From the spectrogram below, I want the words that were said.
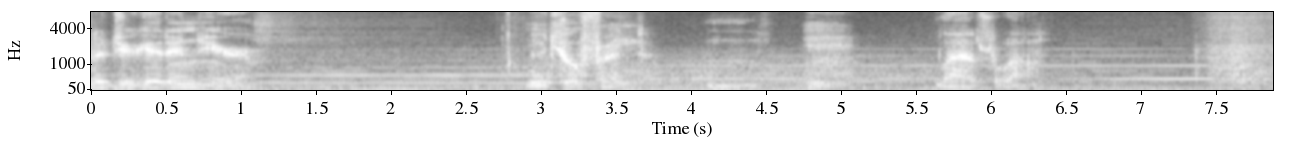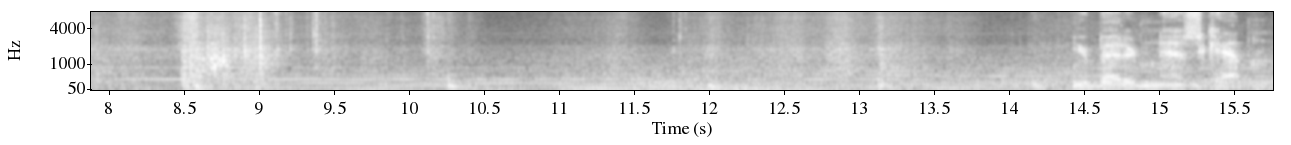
How did you get in here? Mutual friend. Hmm. Laswell. You're better than this, Captain.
